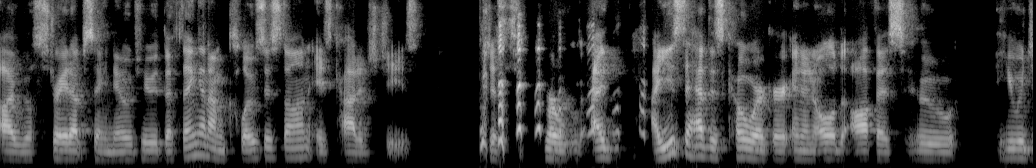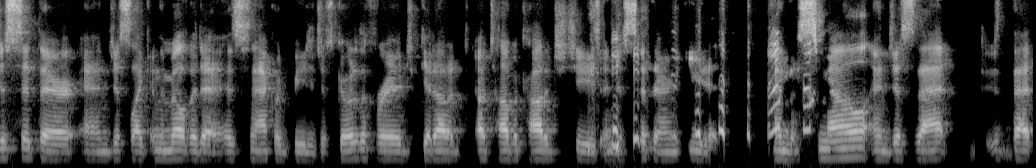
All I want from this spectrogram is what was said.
I will straight up say no to. The thing that I'm closest on is cottage cheese. Just for I I used to have this coworker in an old office who he would just sit there and just like in the middle of the day, his snack would be to just go to the fridge, get out a, a tub of cottage cheese, and just sit there and eat it. And the smell and just that that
